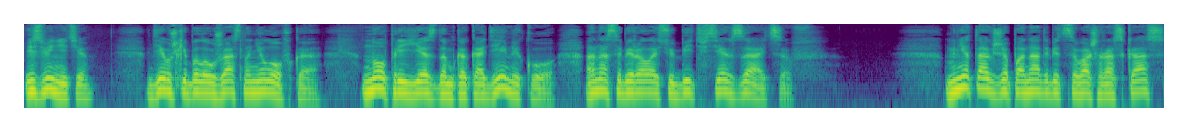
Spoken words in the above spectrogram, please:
Извините. Девушке было ужасно неловко, но приездом к академику она собиралась убить всех зайцев. Мне также понадобится ваш рассказ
